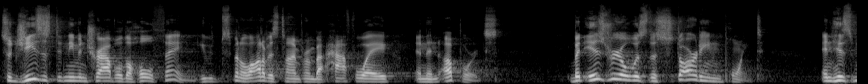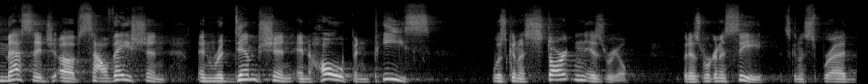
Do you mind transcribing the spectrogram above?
So Jesus didn't even travel the whole thing. He spent a lot of his time from about halfway and then upwards. But Israel was the starting point, and his message of salvation and redemption and hope and peace was going to start in Israel but as we're going to see, it's going to spread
